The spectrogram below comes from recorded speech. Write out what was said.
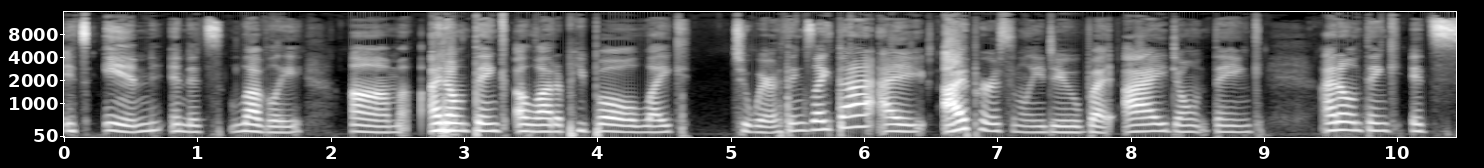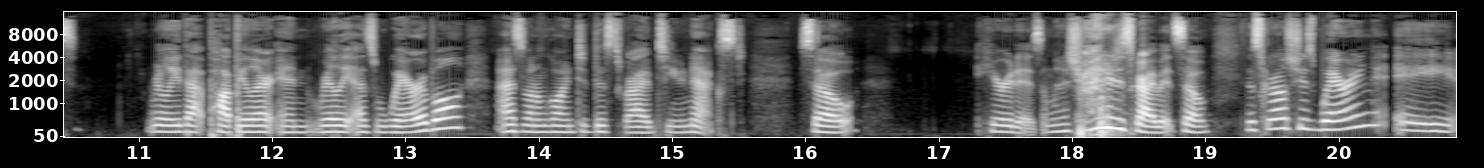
it's in and it's lovely. Um I don't think a lot of people like to wear things like that. I I personally do, but I don't think I don't think it's really that popular and really as wearable as what I'm going to describe to you next. So here it is. I'm going to try to describe it. So this girl, she's wearing a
